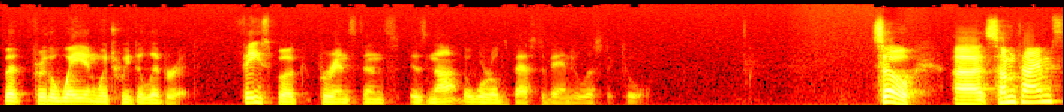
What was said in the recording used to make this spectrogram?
but for the way in which we deliver it. Facebook, for instance, is not the world's best evangelistic tool. So uh, sometimes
